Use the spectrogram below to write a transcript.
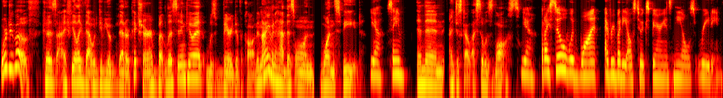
Or do both, because I feel like that would give you a better picture, but listening to it was very difficult. And I even had this on one speed. Yeah, same. And then I just got, I still was lost. Yeah. But I still would want everybody else to experience Neil's reading.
